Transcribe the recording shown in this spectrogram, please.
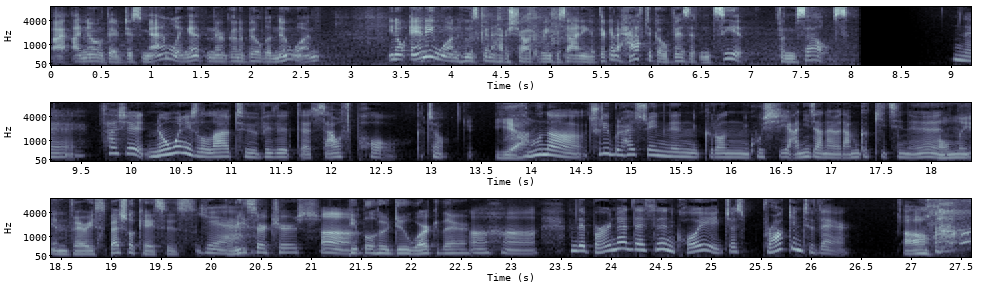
I, I know they're dismantling it and they're going to build a new one. You know, anyone who's going to have a shot at redesigning it, they're going to have to go visit and see it for themselves. 네, 사실 no one is allowed to visit the South Pole. 그렇죠? Yeah. 아무나 출입을 할 수 있는 그런 곳이 아니잖아요. 남극 기지는. Only in very special cases. Yeah. Researchers, people who do work there. 아하. 근데 버나데스는 거의 just broke into there. Oh.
